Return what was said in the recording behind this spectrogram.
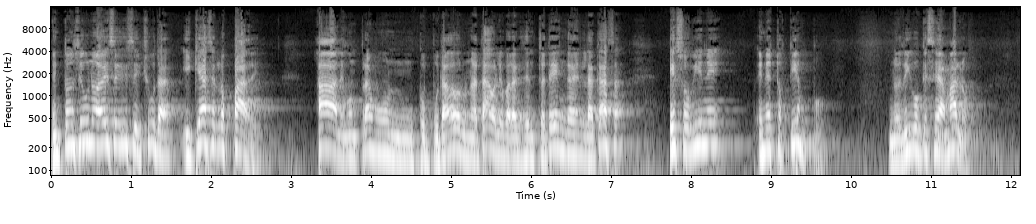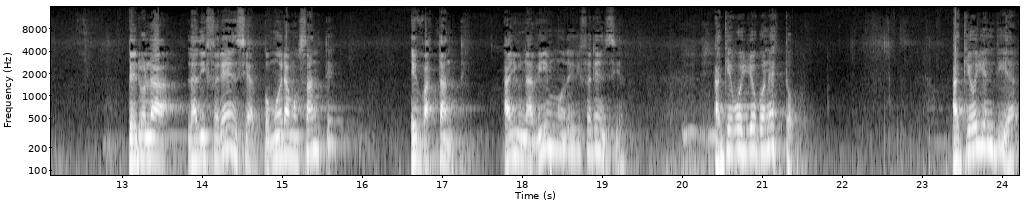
Entonces uno a veces dice, chuta, ¿y qué hacen los padres? Ah, le compramos un computador, una tablet para que se entretenga en la casa Eso viene en estos tiempos. No digo que sea malo, pero la, la diferencia, como éramos antes, es bastante. Hay un abismo de diferencia. ¿A qué voy yo con esto? A que hoy en día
